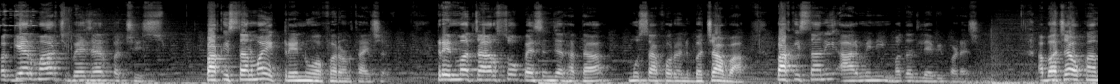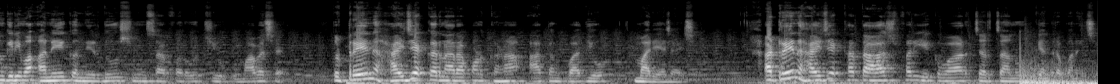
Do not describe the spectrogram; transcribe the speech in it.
અગિયાર માર્ચ બે હજાર પચીસ. પાકિસ્તાનમાં એક ટ્રેનનું અપહરણ થાય છે. ટ્રેનમાં ચારસો પેસેન્જર હતા, મુસાફરોને બચાવવા પાકિસ્તાની આર્મીની મદદ લેવી પડે છે. આ બચાવ કામગીરીમાં અનેક નિર્દોષ મુસાફરો જીવ ગુમાવે છે. તો ટ્રેન હાઇજેક કરનારા પણ ઘણા આતંકવાદીઓ માર્યા જાય છે. આ ટ્રેન હાઇજેક થતાં જ ફરી એકવાર ચર્ચાનું કેન્દ્ર બને છે.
